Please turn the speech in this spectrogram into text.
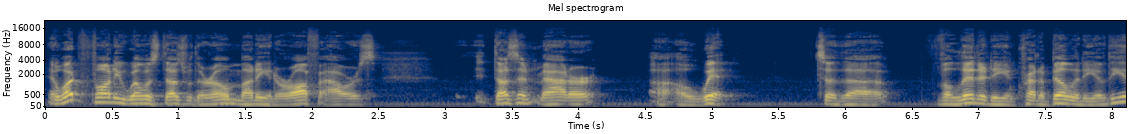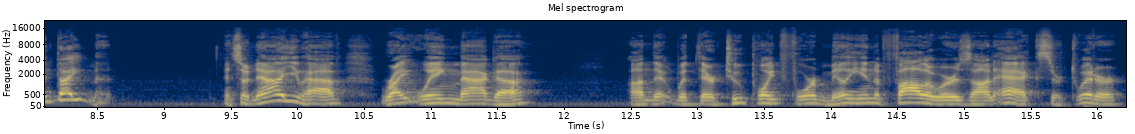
And what Fani Willis does with her own money in her off hours, it doesn't matter uh, a whit to the validity and credibility of the indictment. And so now you have right wing MAGA on the, with their 2.4 million followers on X or Twitter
